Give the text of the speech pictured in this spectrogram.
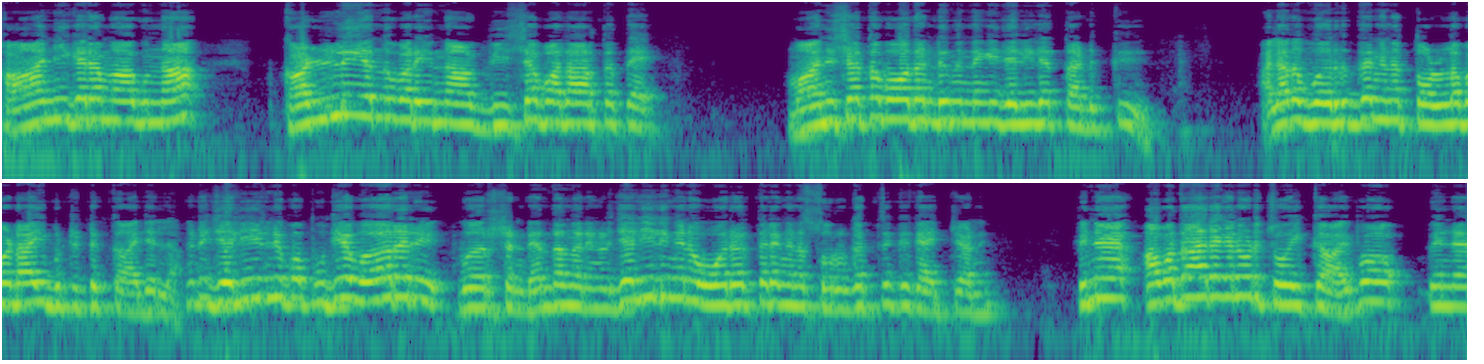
ഹാനികരമാകുന്ന കള്ള് എന്ന് പറയുന്ന വിഷപദാർത്ഥത്തെ മനുഷ്യത്വ ബോധം ഉണ്ടെന്നുണ്ടെങ്കിൽ ജലീലെ തടുക്ക്. അല്ലാതെ വെറുതെ ഇങ്ങനെ തൊള്ളപടായി വിട്ടിട്ട് കാര്യമല്ല എന്നിട്ട് ജലീലിന് ഇപ്പൊ പുതിയ വേറൊരു വേർഷൻ ഉണ്ട്. എന്താണെന്ന് പറയുന്നത് ജലീൽ ഇങ്ങനെ ഓരോരുത്തരെ ഇങ്ങനെ സ്വർഗത്തേക്ക് കയറ്റാണ് പിന്നെ അവതാരകനോട് ചോദിക്കുക ഇപ്പോ പിന്നെ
